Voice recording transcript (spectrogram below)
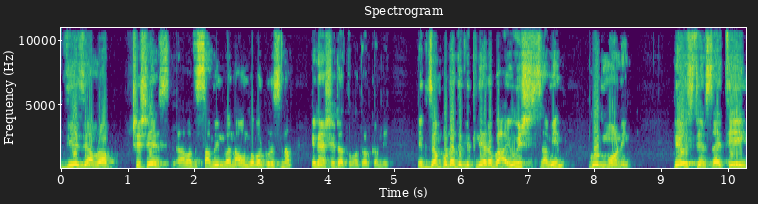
দিয়ে যে আমরা শেষে আমাদের সামিন বা নাউন ব্যবহার করেছিলাম, এখানে সেটা তোমার দরকার নেই। এক্সাম্পলটা দেখলে ক্লিয়ার হবে। I wish Samin good morning resistance I think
